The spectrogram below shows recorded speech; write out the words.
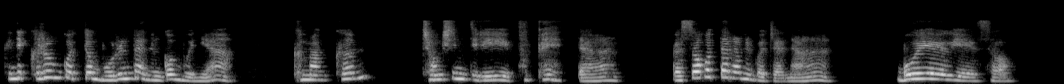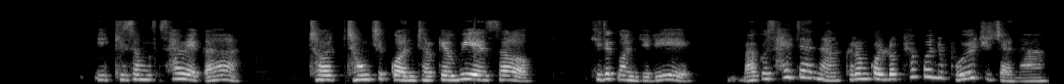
근데 그런 것도 모른다는 건 뭐냐? 그만큼 정신들이 부패했다. 그러니까 썩었다라는 거잖아. 뭐에 의해서 이 기성 사회가 저 정치권 저렇게 위에서 기득권들이 마구 살잖아. 그런 걸로 표본을 보여주잖아.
